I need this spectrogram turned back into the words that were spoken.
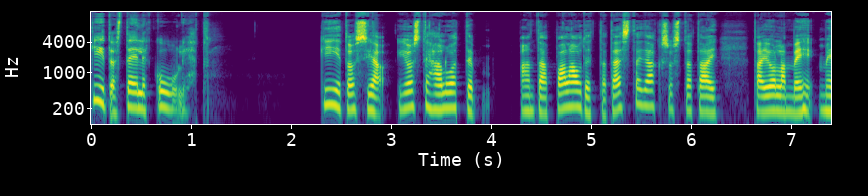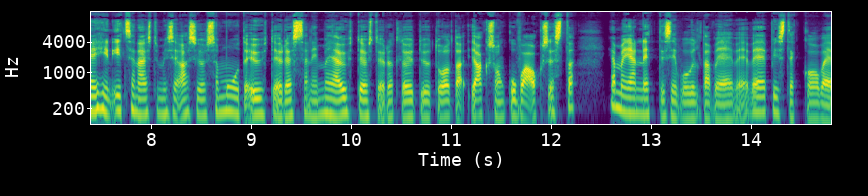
Kiitos teille kuulijat. Kiitos ja jos te haluatte antaa palautetta tästä jaksosta tai, tai olla me, meihin itsenäistymisen asioissa muuten yhteydessä, niin meidän yhteystiedot löytyy tuolta jakson kuvauksesta ja meidän nettisivuilta www.kvps.fi.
